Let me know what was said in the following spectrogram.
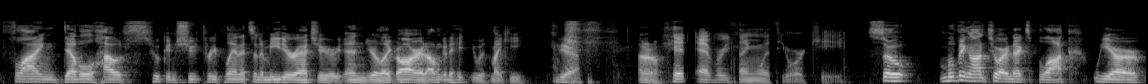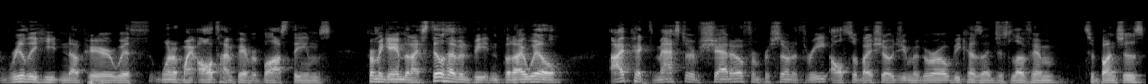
flying devil house who can shoot three planets and a meteor at you and you're like all right I'm going to hit you with my key. Yeah. I don't know. Hit everything with your key. so moving on to our next block, we are really heating up here with one of my all-time favorite boss themes from a game that I still haven't beaten, but I will. I picked Master of Shadow from Persona 3, also by Shoji Meguro, because I just love him to bunches.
